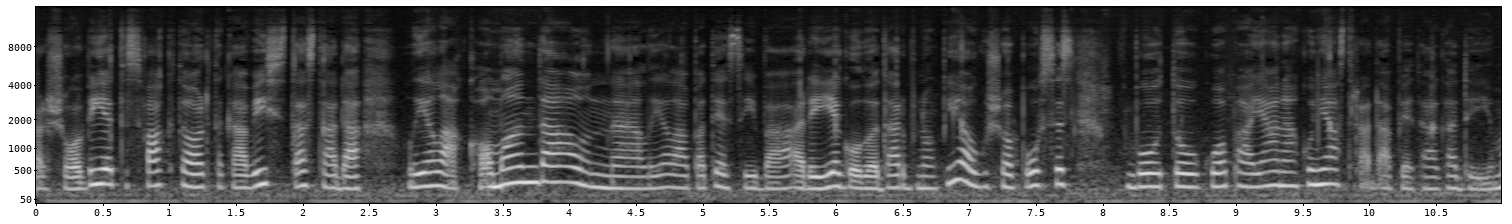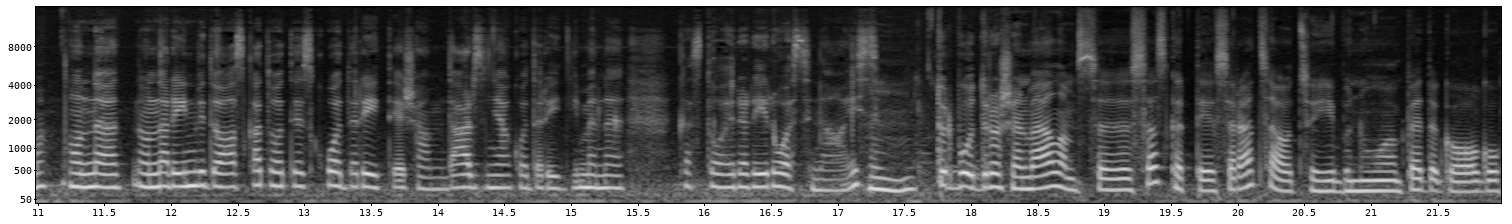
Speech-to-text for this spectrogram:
par šo vietas faktoru. Tā kā viss tas tādā lielā komandā un lielā patiesībā arī ieguldot darbu no pieaugušo puses, būtu kopā jānāk un jāstrādā pie tā gadījuma. Un, un arī individuāli skatoties, ko darīt tiešām dārziņā, ko darīt ģimenē, kas to ir arī rosinājis. Mm. Tur būtu droši vien vēlams saskarties ar atsaucību no pedagoģu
